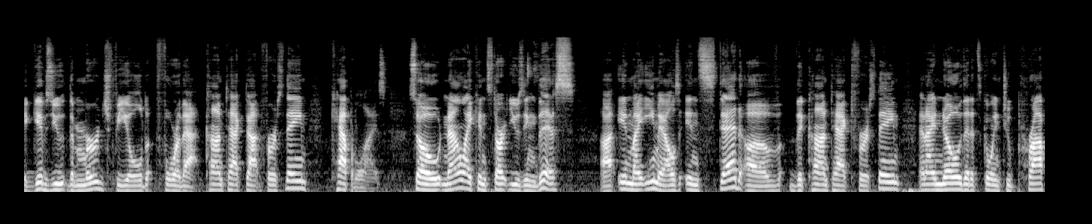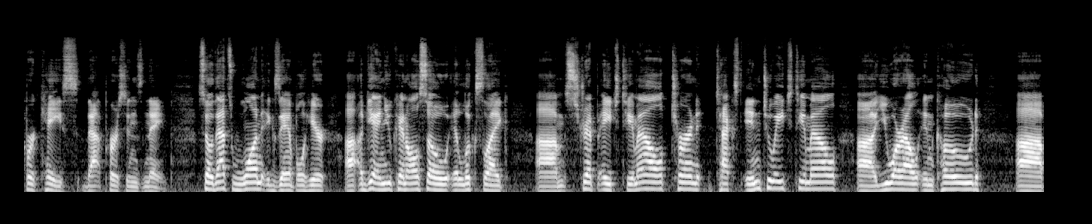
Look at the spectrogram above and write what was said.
it gives you the merge field for that, contact dot first name, capitalize. So now I can start using this uh, in my emails instead of the contact first name, and I know that it's going to proper case that person's name. So that's one example here. Uh, again, you can also, it looks like, um, strip HTML, turn text into HTML, uh, URL encode, uh,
